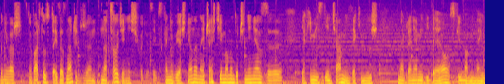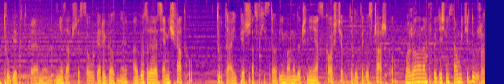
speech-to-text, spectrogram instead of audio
ponieważ warto tutaj zaznaczyć, że na co dzień, jeśli chodzi o zjawiska niewyjaśnione, najczęściej mamy do czynienia z jakimiś zdjęciami, z jakimiś nagraniami wideo, z filmami na YouTubie, które no, nie zawsze są wiarygodne, albo z relacjami świadków. Tutaj, pierwszy raz w historii, mamy do czynienia z kością i to do tego z czaszką. Może ona nam powiedzieć niesamowicie dużo,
